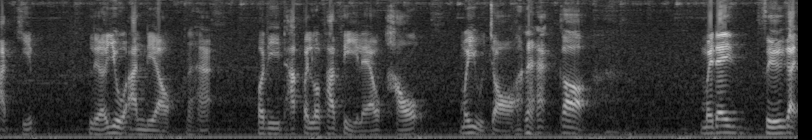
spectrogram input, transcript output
อัดคลิป เหลืออยู่อันเดียวนะฮะพอดีทักไปลดภาษีแล้วเขาไม่อยู่จอนะฮะก็ไม่ได้ซื้อกับ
